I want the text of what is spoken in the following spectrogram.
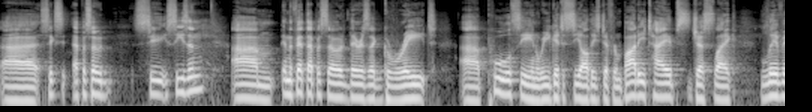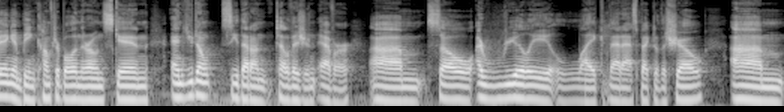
uh, six episode se- season. Um, in the fifth episode, there's a great uh, pool scene where you get to see all these different body types, just like living and being comfortable in their own skin, and you don't see that on television ever. Um, so I really like that aspect of the show, um,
